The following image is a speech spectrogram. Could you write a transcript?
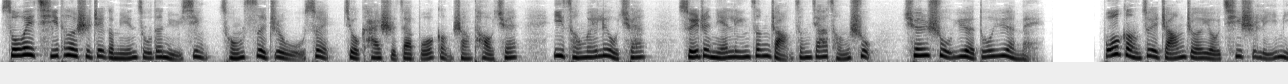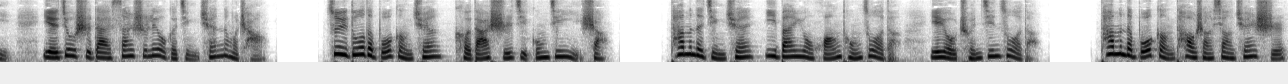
所谓奇特，是这个民族的女性从四至五岁就开始在脖梗上套圈，一层为六圈，随着年龄增长增加层数，圈数越多越美。脖梗最长者有七十厘米，也就是带三十六个颈圈那么长，最多的脖梗圈可达十几公斤以上。他们的颈圈一般用黄铜做的，也有纯金做的。他们的脖梗套上项圈时，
